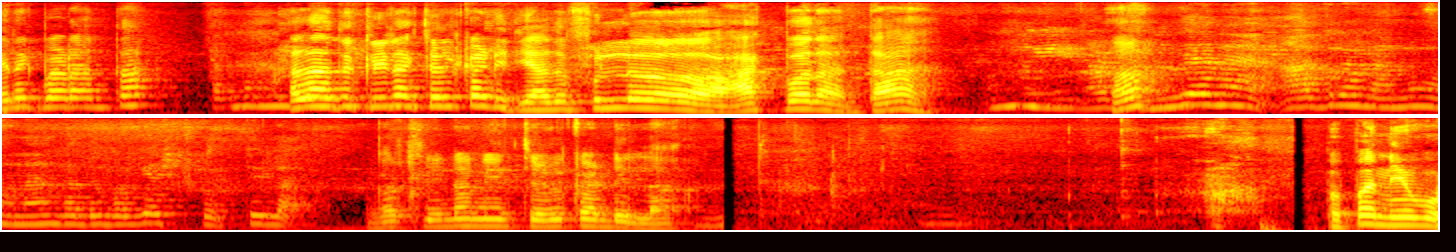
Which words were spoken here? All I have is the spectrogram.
ಏನಕ್ಕೆ ಬೇಡ ಅಂತ? ಅಲ್ಲ ಅದು ಕ್ಲೀನಾಗಿ ತಿಳ್ಕೊಂಡಿದ್ಯಾ? ಅದು ಫುಲ್ಲು ಹಾಕ್ಬೋದಾ ಅಂತ? ಹಾಂ ಹಂಗಾರೆ ಕ್ಲೀನಾಗಿ ನೀನು ತಿಳ್ಕೊಂಡಿಲ್ಲ. ಪಾಪ ನೀವು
